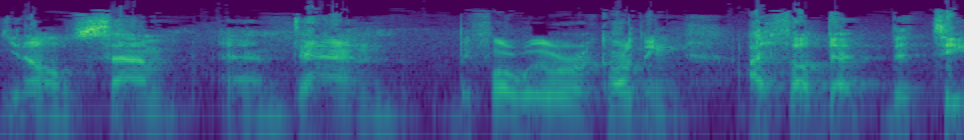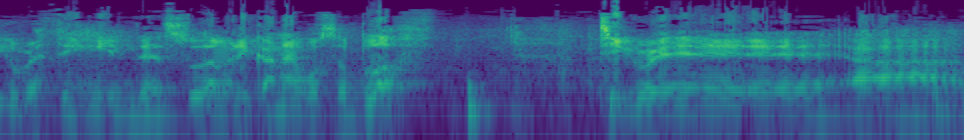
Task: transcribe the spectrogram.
you know, Sam and Dan before we were recording, I thought that the Tigre thing in the Sudamericana was a bluff. Tigre uh,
